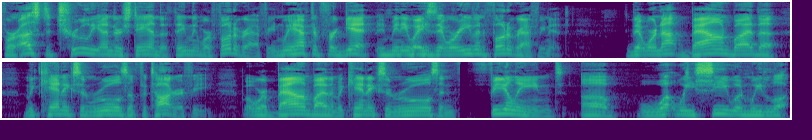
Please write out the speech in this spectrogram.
for us to truly understand the thing that we're photographing, we have to forget in many ways that we're even photographing it. That we're not bound by the mechanics and rules of photography, but we're bound by the mechanics and rules and feelings of what we see when we look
